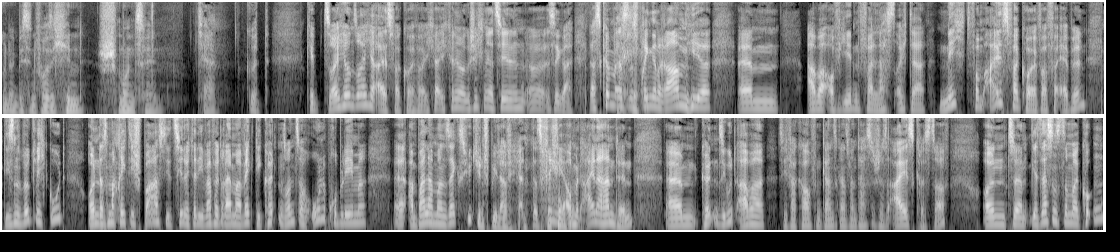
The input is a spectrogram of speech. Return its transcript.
und ein bisschen vor sich hin schmunzeln. Tja, gut. Gibt solche und solche Eisverkäufer. Ich, kann- ich kann dir mal Geschichten erzählen, äh, ist egal. Das können wir, das, das sprengt den Rahmen hier. Ähm, aber auf jeden Fall lasst euch da nicht vom Eisverkäufer veräppeln. Die sind wirklich gut und das macht richtig Spaß. Die ziehen euch da die Waffel dreimal weg. Die könnten sonst auch ohne Probleme äh, am Ballermann 6 Hütchenspieler werden. Das kriegen die auch mit einer Hand hin. Ähm, könnten sie gut, aber sie verkaufen ganz, ganz fantastisches Eis, Christoph. Und ähm, jetzt lass uns doch mal gucken,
